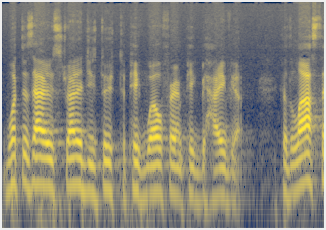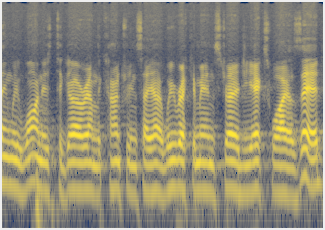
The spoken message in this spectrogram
what does those strategies do to pig welfare and pig behaviour? Because the last thing we want is to go around the country and say, oh, we recommend strategy X, Y, or Z,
